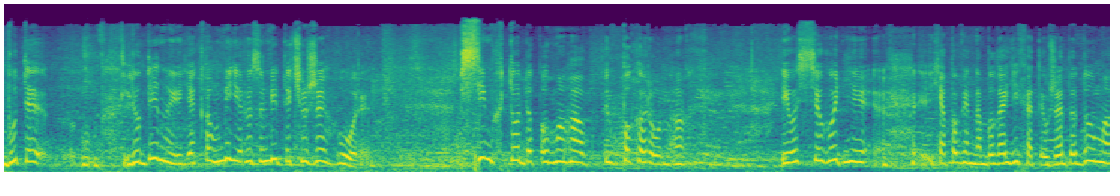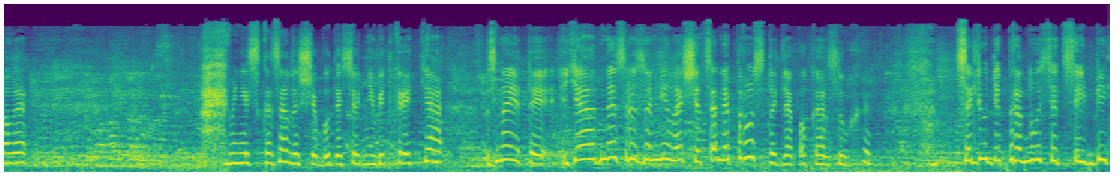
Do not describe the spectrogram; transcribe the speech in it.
бути людиною, яка вміє розуміти чуже горе. Всім, хто допомагав в похоронах. І ось сьогодні е, я повинна була їхати вже додому, але Мені сказали, що буде сьогодні відкриття. Знаєте, я не зрозуміла, що це не просто для показухи. Це люди проносять цей біль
